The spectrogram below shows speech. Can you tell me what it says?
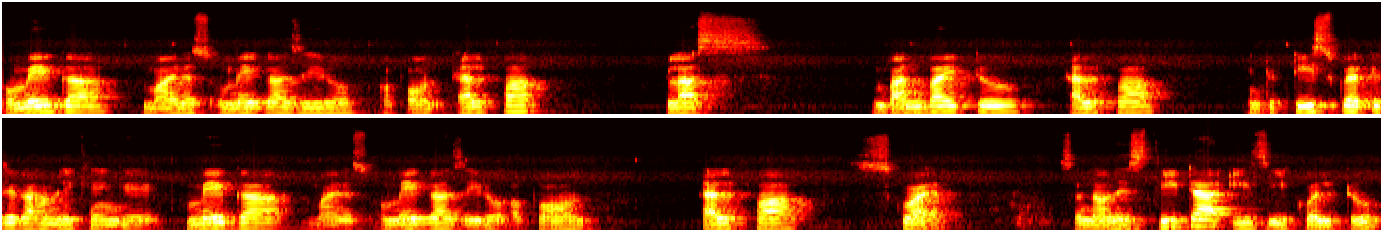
omega minus omega zero upon alpha plus one by two alpha into T square की जगह हम लिखेंगे omega minus omega zero upon alpha square so now this theta is equal to,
